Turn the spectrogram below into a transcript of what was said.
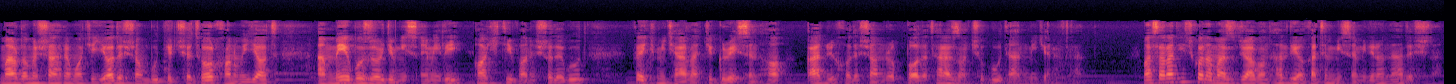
مردم شهر ما که یادشان بود که چطور خانم یات امه بزرگ میس امیلی پاک دیوانه شده بود فکر می‌کردند که گریسن ها قدری خودشان را بالاتر از آنچه بودند می‌گرفتند مثلا هیچ کدام از جوانها لیاقت میس امیلی را نداشتند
